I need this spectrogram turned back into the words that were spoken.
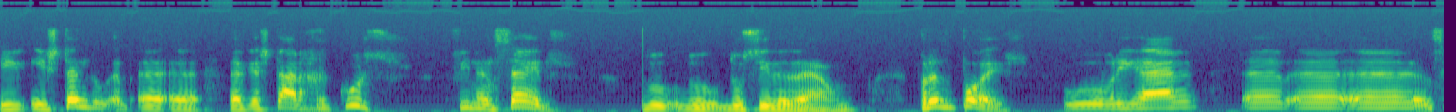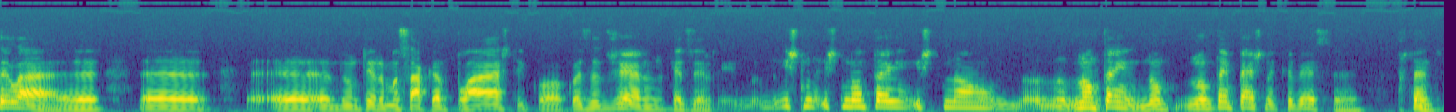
e, e estando a, a, a gastar recursos financeiros do, do, do cidadão para depois o obrigar a, a, a sei lá, a, a, não ter uma saca de plástico ou coisa do género. Quer dizer, isto, isto não tem, isto não, não, tem, não, não tem pés na cabeça. Portanto,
